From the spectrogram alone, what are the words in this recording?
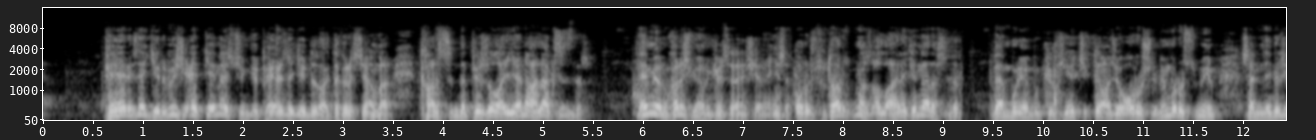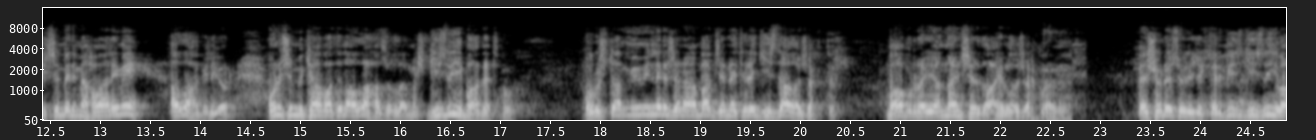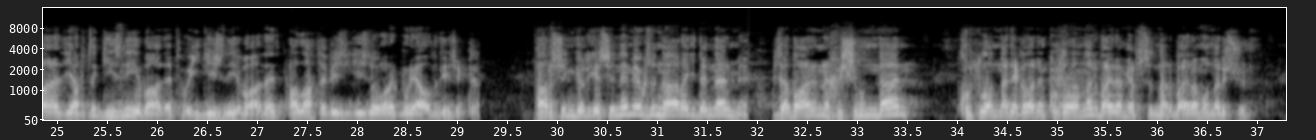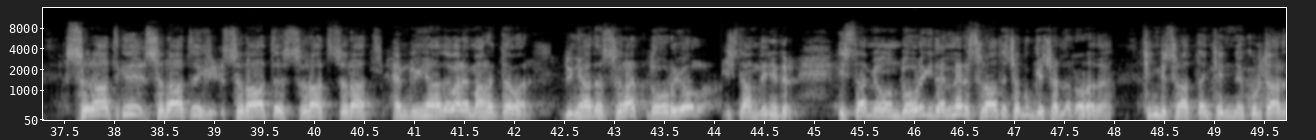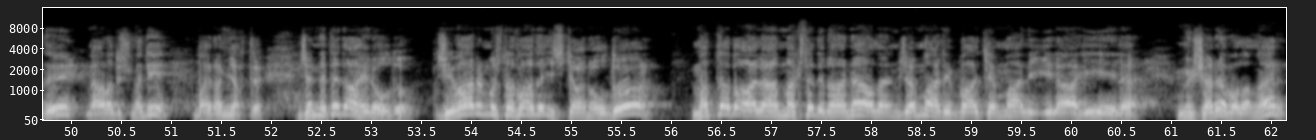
Perize girmiş et yemez çünkü perize girdi vakti Hristiyanlar. Karşısında pirzola yiyen ahlaksızdır. Demiyorum karışmıyorum kimsenin şeyine. İnsan oruç tutar tutmaz Allah ile kendi arasında. Ben buraya bu kürsüye çıktım acaba oruçlu muyum oruçlu muyum? Sen ne bileceksin benim havalemi? Allah biliyor. Onun için mükafatını Allah hazırlamış. Gizli ibadet bu. Oruçtan müminleri Cenab-ı Hak cennetine gizli alacaktır. Babur Reyyan'dan içeri dahil olacaklardır. Ve şöyle söyleyecekler, biz gizli ibadet yaptık, gizli ibadet bu, gizli ibadet. Allah da bizi gizli olarak buraya aldı diyecekler. Arşın gölgesinde mi yoksa nara gidenler mi? Zebaninin hışmından kurtulanlar yakaların kurtulanlar bayram yapsınlar. Bayram onlar için. Sıratı, sıratı, sıratı, sırat, sırat. Hem dünyada var hem ahirette var. Dünyada sırat doğru yol İslam dinidir. İslam yolun doğru gidenler sıratı çabuk geçerler orada. Kim bir sırattan kendini kurtardı, nara düşmedi, bayram yaptı. Cennete dahil oldu. Civar Mustafa'da iskan oldu. Matlab-ı ala maksadı rana alan cemali va kemali ilahi ile müşerref olanlar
